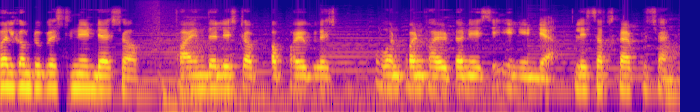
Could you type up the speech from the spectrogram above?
Welcome to Best in India shop. Find the list of top 5 best 1.5 ton AC in India. Please subscribe to channel.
